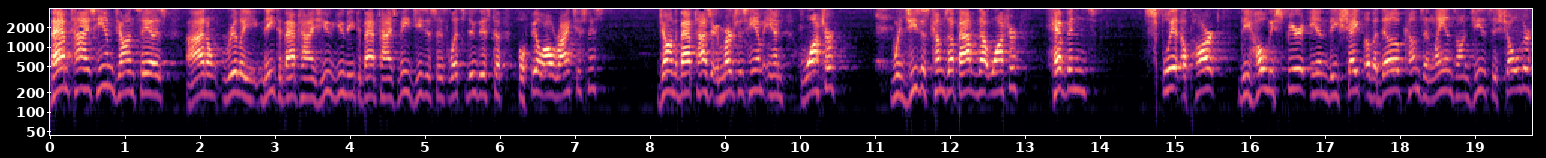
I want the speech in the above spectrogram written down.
baptize him. John says, I don't really need to baptize you. You need to baptize me. Jesus says, Let's do this to fulfill all righteousness. John the Baptizer immerses him in water. When Jesus comes up out of that water, heavens split apart the Holy Spirit in the shape of a dove comes and lands on Jesus' shoulder,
